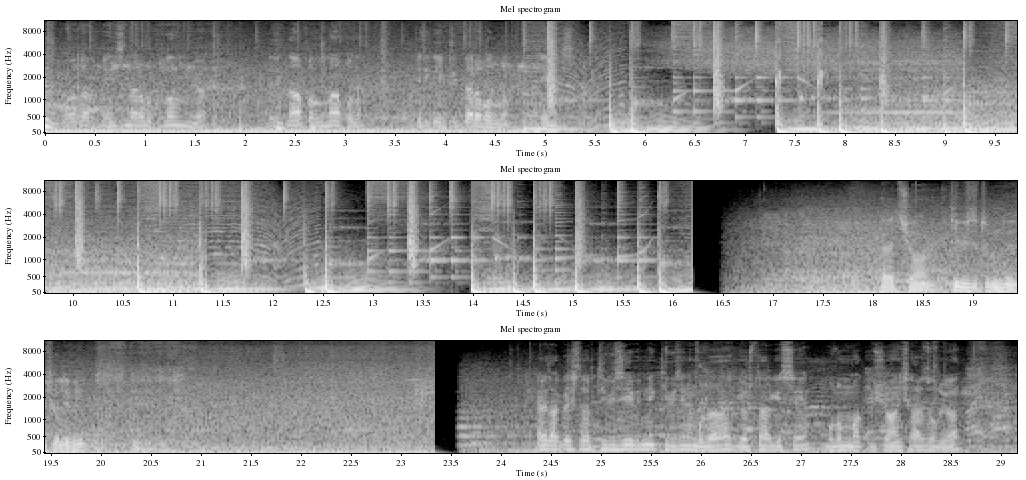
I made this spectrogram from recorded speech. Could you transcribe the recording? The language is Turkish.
Bu aralar benzinli araba kullanılmıyor. Dedik ne yapalım ne yapalım. Dedik elektrikli araba alalım. En. Evet şu an TVZ turundayız şöyle bir. Evet arkadaşlar TVZ'ye bindik. TVZ'nin burada göstergesi bulunmakta. Şu an şarj oluyor.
